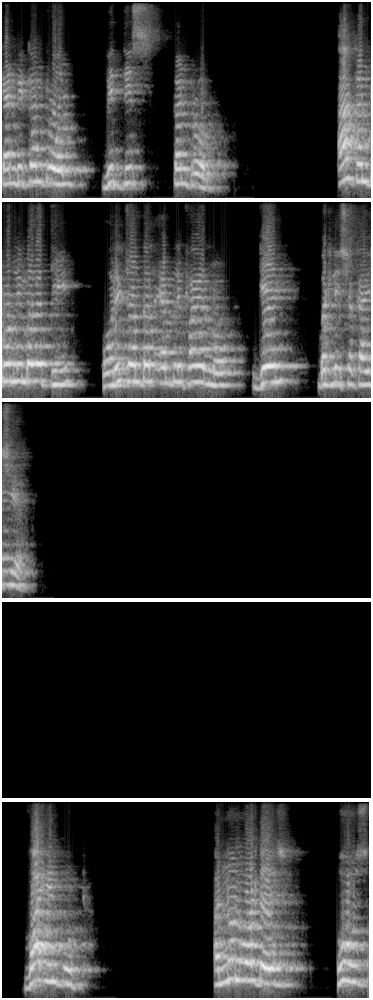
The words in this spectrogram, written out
can be controlled with this control આ કંટ્રોલની મદદથી હોરિઝોન્ટલ એમ્પ્લીફાયરનો ગેઇન બદલી શકાય છે Y input, unknown voltage whose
